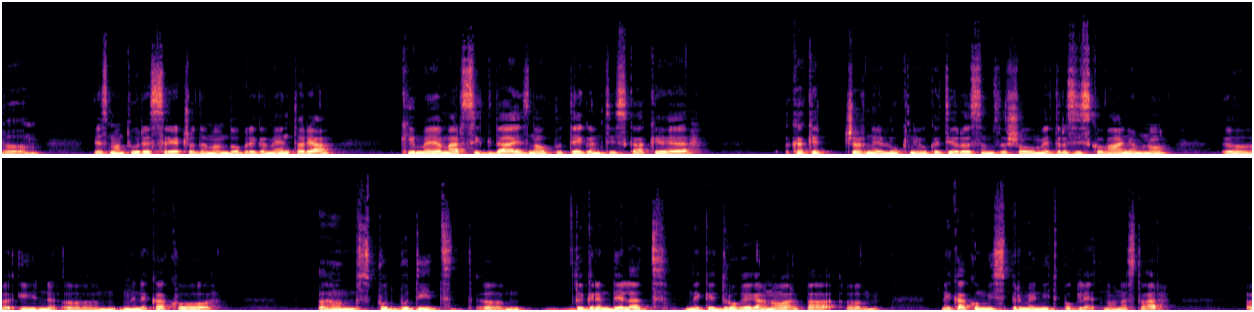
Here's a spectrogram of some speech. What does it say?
Um, jaz imam tu res srečo, da imam dobrega mentorja, ki me je marsikdaj znal potegniti iz kakšne črne luknje, v katero sem zašel med raziskovanjem no, uh, in um, me nekako um, spodbuditi, um, da grem delati nekaj drugega. No, ali pa um, nekako mi spremeniti pogled no, na stvar. Uh,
